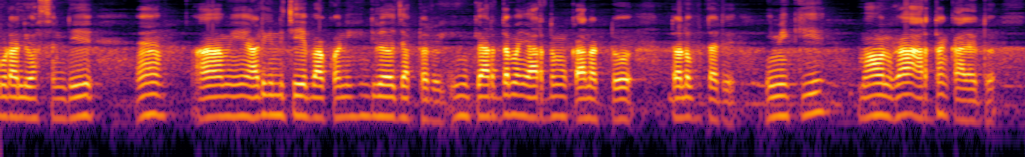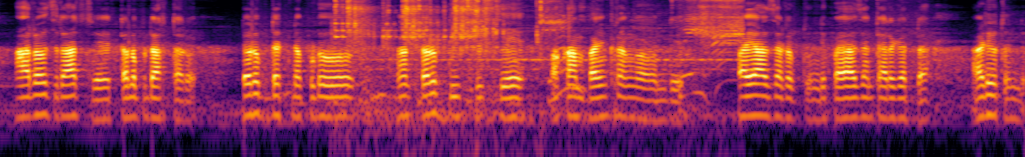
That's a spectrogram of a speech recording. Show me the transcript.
చూడాలి వస్తుంది. ఆమె అడిగింది చేయబాకు అని హిందీలో చెప్తారు. ఈమెకి అర్థమై అర్థం కానట్టు తలుపుతుంది. ఈమెకి మామూలుగా అర్థం కాలేదు. ఆ రోజు రాత్రి తలుపు దడతారు తలుపు దట్టినప్పుడు తలుపు తీసి చూస్తే ఒక భయంకరంగా ఉంది. పయాజ్ అడుగుతుంది. పయాజ్ అంటే ఎరగడ్డ అడుగుతుంది.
